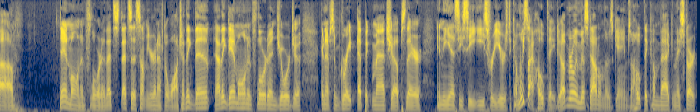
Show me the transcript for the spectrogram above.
Um, Dan Mullen in Florida. That's that's uh, something you're gonna have to watch. I think them. I think Dan Mullen in Florida and Georgia are gonna have some great epic matchups there in the SEC East for years to come. At least I hope they do. I've really missed out on those games. I hope they come back and they start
